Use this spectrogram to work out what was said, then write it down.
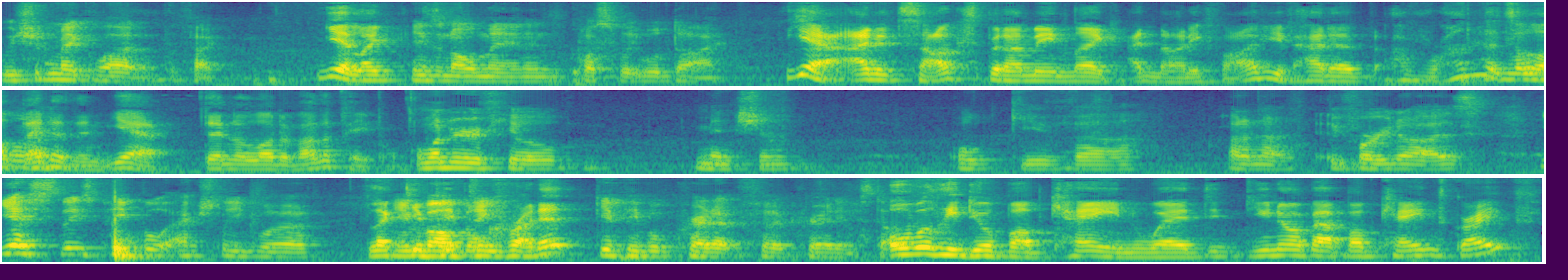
We should make light of the fact yeah, like he's an old man and possibly will die. Yeah, and it sucks, but I mean, like at 95, you've had a, a run that's a a lot better than yeah than a lot of other people. I wonder if he'll mention or give. Uh, I don't know before he dies. Yes, these people actually were Like give involved people in- credit, Give people credit for creating stuff. or will he do a Bob Kane? Where did do you know about Bob Kane's grave?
